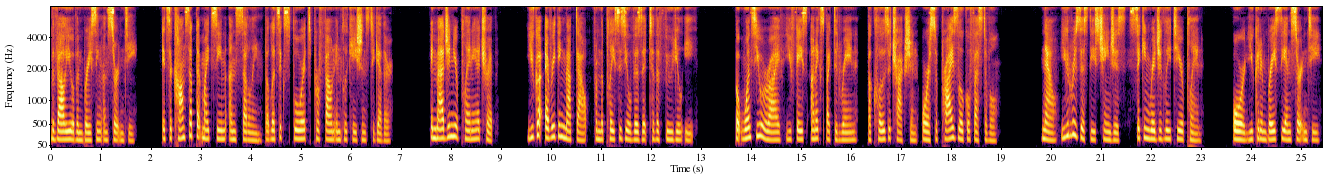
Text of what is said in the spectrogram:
the value of embracing uncertainty. It's a concept that might seem unsettling, but let's explore its profound implications together. Imagine you're planning a trip. You've got everything mapped out, from the places you'll visit to the food you'll eat. But once you arrive, you face unexpected rain, a closed attraction, or a surprise local festival. Now, you'd resist these changes, sticking rigidly to your plan. Or you could embrace the uncertainty,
